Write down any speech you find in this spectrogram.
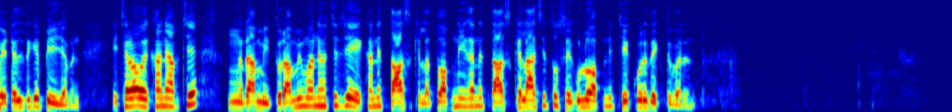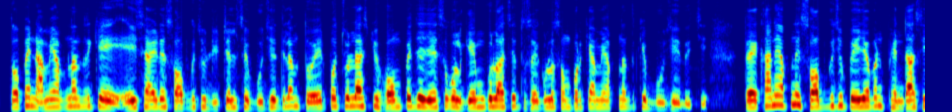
ব্যাটেল থেকে পেয়ে যাবেন। এছাড়াও এখানে আছে রামি। তো রামি মানে হচ্ছে যে এখানে তাস খেলা। তো আপনি এখানে তাস খেলা আছে, তো সেগুলো আপনি চেক করে দেখতে পারেন। তো ফ্রেন্ড আমি আপনাদেরকে এই সাইডে সব কিছু ডিটেলসে বুঝিয়ে দিলাম। তো এরপর চলে আসছি হোম পেজে যে সকল গেমগুলো আছে, তো সেগুলো সম্পর্কে আমি আপনাদেরকে বুঝিয়ে দিচ্ছি। তো এখানে আপনি সব কিছু পেয়ে যাবেন। ফ্যান্টাসি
